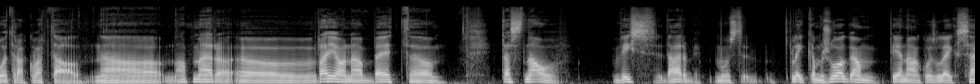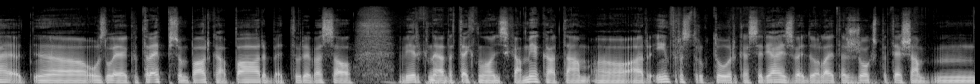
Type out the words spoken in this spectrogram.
otrā kvartāla apmēra rajonā, bet tas nav visi darbi. Mums plikam žogam, pienāk uzliek, sē, uzliek treps un pārkāp pāri, bet tur ir vesela virkne ar tehnoloģiskām iekārtām, ar infrastruktūru, kas ir jāizveido, lai tas žoks patiešām mm,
